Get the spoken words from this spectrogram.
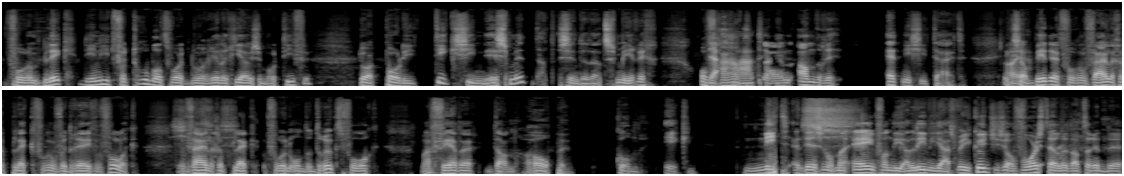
voor een blik die niet vertroebeld wordt door religieuze motieven, door politiek cynisme, dat is inderdaad smerig, of Ja, haat haat. naar een andere etniciteit. Ik Oh, zou ja. bidden voor een veilige plek voor een verdreven volk. Een veilige plek voor een onderdrukt volk. Maar verder dan hopen kom ik niet. En dit is nog maar één van die alinea's. Maar je kunt je zo voorstellen dat er in de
